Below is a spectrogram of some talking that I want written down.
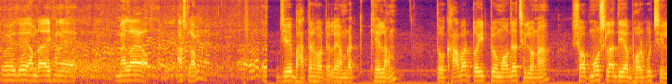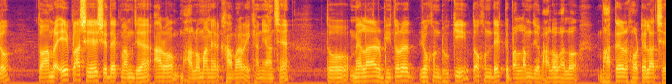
তো এই যে আমরা এখানে মেলায় আসলাম। যে ভাতের হোটেলে আমরা খেলাম, তো খাবার তো একটু মজা ছিল না, সব মশলা দিয়ে ভরপুর ছিল। তো আমরা এই পাশে এসে দেখলাম যে আরও ভালো মানের খাবার এখানে আছে। তো মেলার ভিতরে যখন ঢুকি, তখন দেখতে পারলাম যে ভালো ভালো ভাতের হোটেল আছে।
